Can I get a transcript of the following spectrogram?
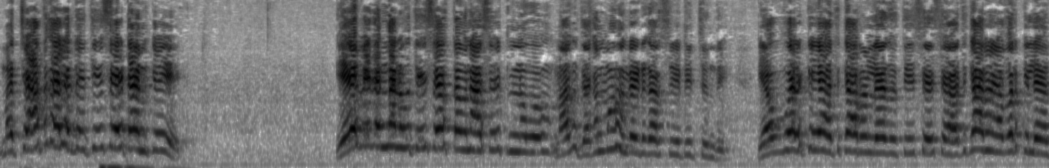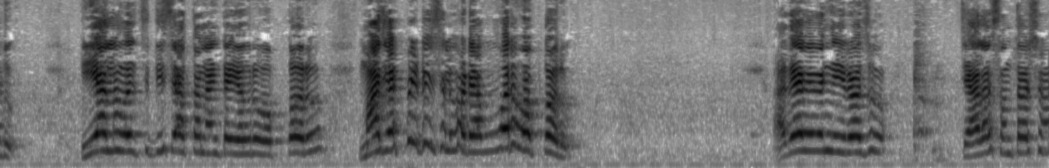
మరి చేతకాలేదు తీసేయటానికి ఏ విధంగా నువ్వు తీసేస్తావు నా సీటు నువ్వు? నాకు జగన్మోహన్ రెడ్డి గారు సీట్ ఇచ్చింది. ఎవరికి అధికారం లేదు తీసేసే అధికారం ఎవరికి లేదు? ఈ నువ్వు వచ్చి తీసేస్తానంటే ఎవరు ఒప్పుకోరు? మా జడ్పీటీసీలు కూడా ఎవ్వరు ఒప్పుకోరు. అదేవిధంగా ఈరోజు చాలా సంతోషం.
